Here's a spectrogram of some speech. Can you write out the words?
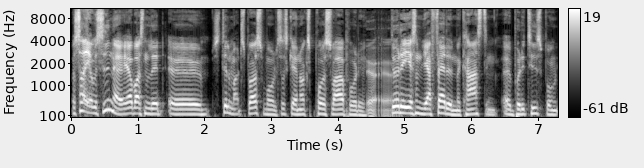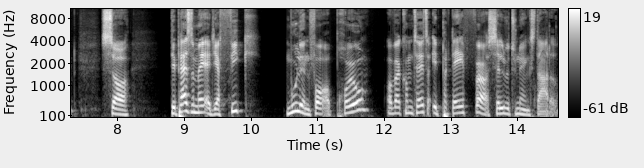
Og så havde jeg ved siden af, jeg var bare sådan lidt, øh, stil mig et spørgsmål, så skal jeg nok prøve at svare på det. Ja, ja. Det var det, jeg, sådan, jeg fattede med casting øh, på det tidspunkt. Så det passede med, at jeg fik muligheden for at prøve at være kommentator et par dage før selve turneringen startede.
